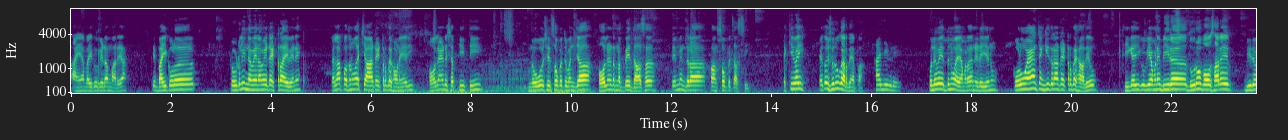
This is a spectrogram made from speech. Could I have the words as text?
ਆਏ ਆ ਬਾਈ ਕੋਲ ਕਿਹੜਾ ਮਾਰਿਆ। ਤੇ ਬਾਈ ਕੋਲ ਟੋਟਲੀ ਨਵੇਂ-ਨਵੇਂ ਟਰੈਕਟਰ ਆਏ ਹੋਏ ਨੇ। ਪਹਿਲਾਂ ਆਪਾਂ ਤੁਹਾਨੂੰ ਆ ਚਾਰ ਟਰੈਕਟਰ ਦਿਖਾਉਣੇ ਆ ਜੀ। ਹਾਲੈਂਡ 3630 ਨੋਵੋ 655 ਹਾਲੈਂਡ 9010 ਤੇ ਮਹਿੰਦਰਾ 585 ਲੱਕੀ ਬਾਈ ਇਹ ਤੋਂ ਸ਼ੁਰੂ ਕਰਦੇ ਆਪਾਂ। ਹਾਂਜੀ ਵੀਰੇ। ਕੋਲੇ ਬਾਈ ਇੱਧਰ ਨੂੰ ਆਇਆ ਮੜਾ ਨੇੜੇ ਜੇ ਨੂੰ। ਕੋਲੋਂ ਐ ਚੰਗੀ ਤਰ੍ਹਾਂ ਟਰੈਕਟਰ ਦਿਖਾ ਦਿਓ। ਠੀਕ ਹੈ ਜੀ ਕਿਉਂਕਿ ਆਪਣੇ ਵੀਰ ਦੂਰੋਂ ਬਹੁਤ ਸਾਰੇ ਵੀਰ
